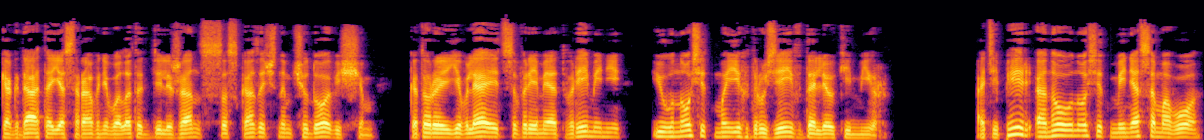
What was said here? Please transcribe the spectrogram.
Когда-то я сравнивал этот дилижанс со сказочным чудовищем, которое является время от времени и уносит моих друзей в далекий мир. А теперь оно уносит меня самого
